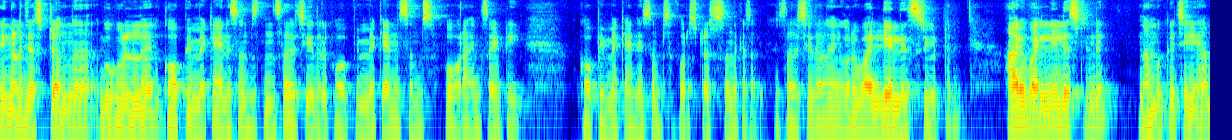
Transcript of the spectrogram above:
നിങ്ങൾ ജസ്റ്റ് ഒന്ന് ഗൂഗിളിൽ കോപ്പിംഗ് മെക്കാനിസംസ് സെർച്ച് ചെയ്താൽ coping mechanisms for anxiety coping mechanisms for stress എന്നൊക്കെ സെർച്ച് ചെയ്താൽ നിങ്ങൾക്കൊരു വലിയ ലിസ്റ്റ് കിട്ടും. ആ ഒരു വലിയ ലിസ്റ്റിൽ നമുക്ക് ചെയ്യാൻ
